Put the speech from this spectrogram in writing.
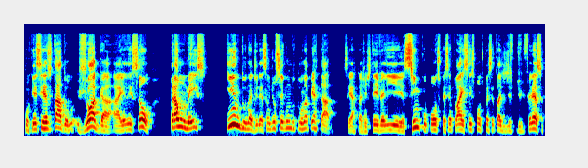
Porque esse resultado joga a eleição para um mês indo na direção de um segundo turno apertado, certo? A gente teve ali cinco pontos percentuais, seis pontos percentuais de, diferença.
